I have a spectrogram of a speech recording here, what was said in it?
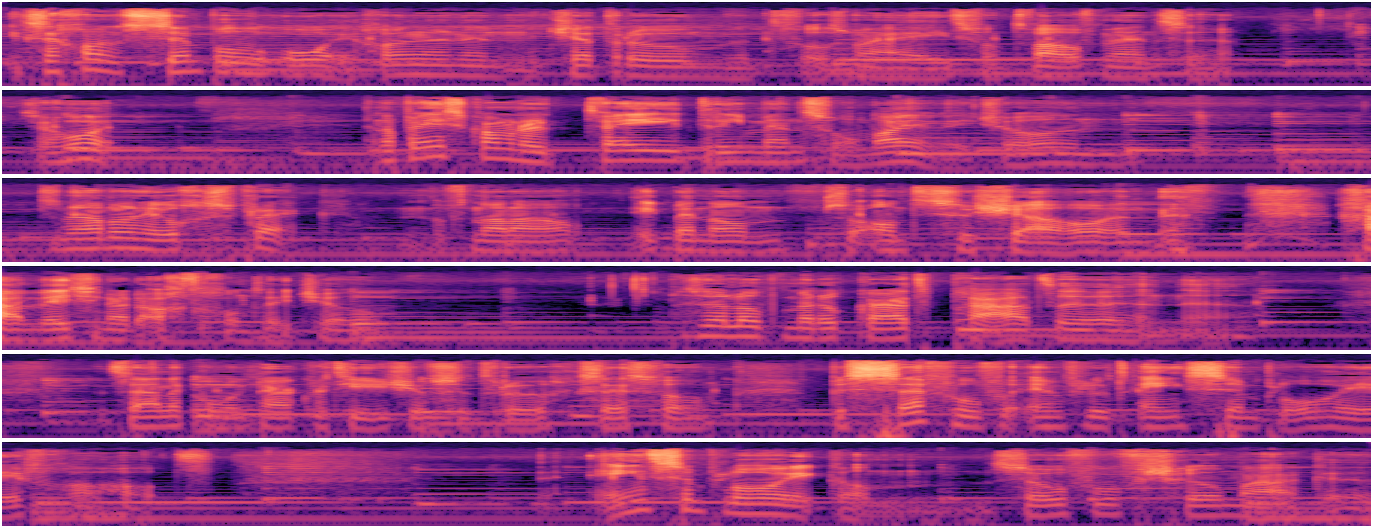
Ik zeg gewoon simpel hoi. Gewoon in een chatroom met volgens mij iets van 12 mensen. Ik zeg hoi. En opeens kwamen er twee, drie mensen online, weet je wel. En toen hadden we een heel gesprek. Of nou, nou ik ben dan zo antisociaal en ga een beetje naar de achtergrond, weet je wel. Dus we lopen met elkaar te praten en uh, uiteindelijk kom ik naar een kwartiertje of zo terug. Ik zei van, besef hoeveel invloed één simpele hoi heeft gehad. Eén simpele hoi kan zoveel verschil maken.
